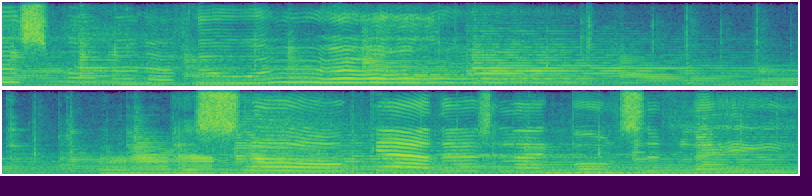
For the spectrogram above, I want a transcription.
This moment of the world, the snow gathers like bolts of lace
